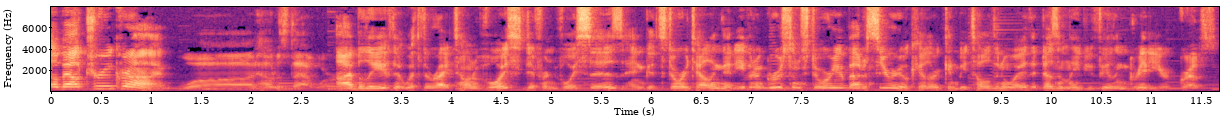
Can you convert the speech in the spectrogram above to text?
about true crime. What? How does that work? I believe that with the right tone of voice, different voices, and good storytelling, that even a gruesome story about a serial killer can be told in a way that doesn't leave you feeling gritty or gross.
